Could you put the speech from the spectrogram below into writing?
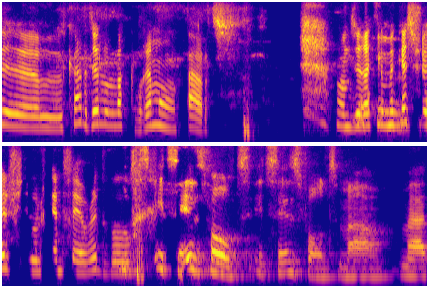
ال car ديالو like vraiment طارت on dirait كما كانش فيها الفيول كان فيها Red Bull it's his fault. It's his fault. ما ما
